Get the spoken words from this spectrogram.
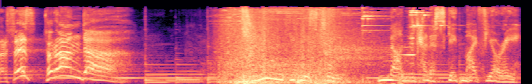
versus Tyrande! You give me strength. None can escape my fury.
